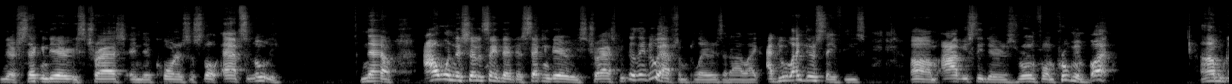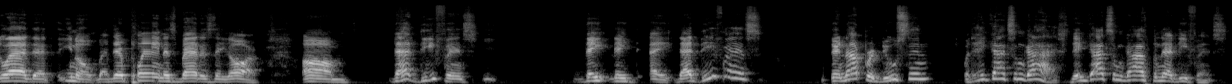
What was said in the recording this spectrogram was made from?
Their secondary is trash and their corners are slow. Absolutely. Now, I wouldn't necessarily say that their secondary is trash because they do have some players that I like. I do like their safeties. Um, obviously, there's room for improvement, but I'm glad that you know that they're playing as bad as they are. Um, that defense, they they hey, that defense, they're not producing, but they got some guys. They got some guys on that defense.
